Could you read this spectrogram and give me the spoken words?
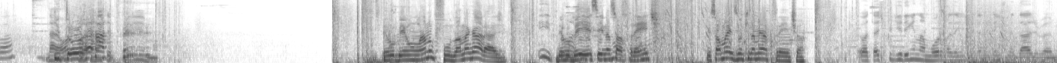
Ó. Não, Que óbvio tô-. Derrubei um lá no fundo, lá na garagem. Ih, Derrubei na- esse aí na sua frente. Tem só mais um aqui na minha frente, ó. Eu até te pediria em namoro, mas a gente ainda não tem intimidade, velho.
